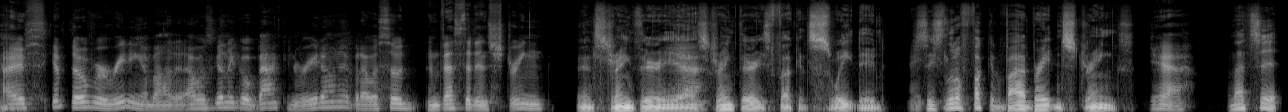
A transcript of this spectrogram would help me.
I skipped over reading about it. I was gonna go back and read on it, but I was so invested in string. And string theory, yeah. Yeah. String theory's fucking sweet, dude. It's these little fucking vibrating strings. Yeah, And that's it.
